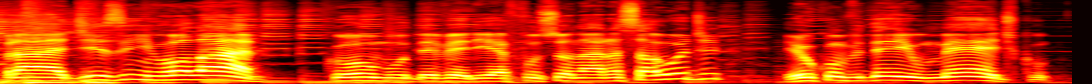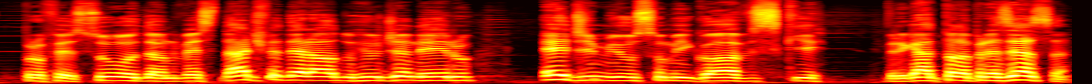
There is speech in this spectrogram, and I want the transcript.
Para desenrolar como deveria funcionar a saúde, eu convidei o médico, professor da Universidade Federal do Rio de Janeiro, Edmilson Migovski. Obrigado pela presença.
